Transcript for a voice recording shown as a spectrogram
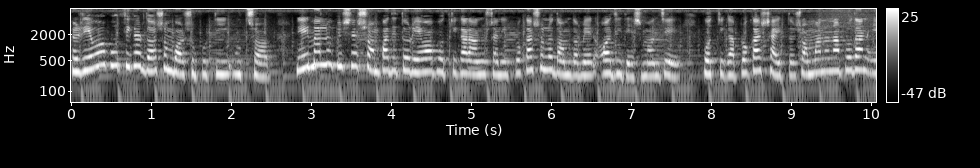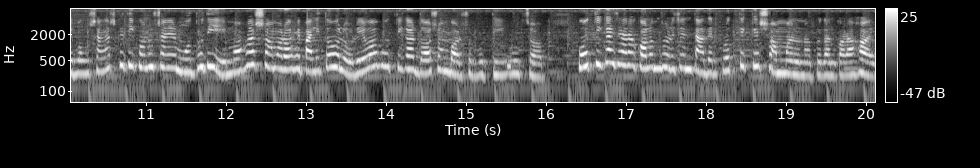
রেওয়া পত্রিকার দশম বর্ষপূর্তি উৎসব। নির্মাল্য বিশ্বাস সম্পাদিত রেওয়া পত্রিকার আনুষ্ঠানিক প্রকাশ হল দমদমের অজিতেশ মঞ্চে। পত্রিকা প্রকাশ, সাহিত্য সম্মাননা প্রদান এবং সাংস্কৃতিক অনুষ্ঠানের মধ্য দিয়ে মহা সমারোহে পালিত হল রেওয়া পত্রিকার দশম বর্ষপূর্তি উৎসব। পত্রিকায় যারা কলম ধরেছেন, তাদের প্রত্যেককে সম্মাননা প্রদান করা হয়।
